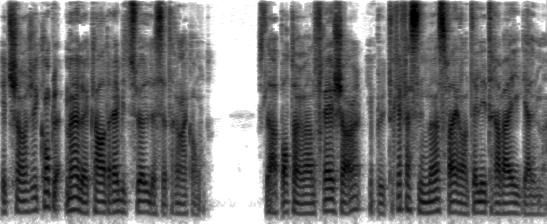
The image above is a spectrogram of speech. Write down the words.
et de changer complètement le cadre habituel de cette rencontre. Cela apporte un vent de fraîcheur et peut très facilement se faire en télétravail également.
